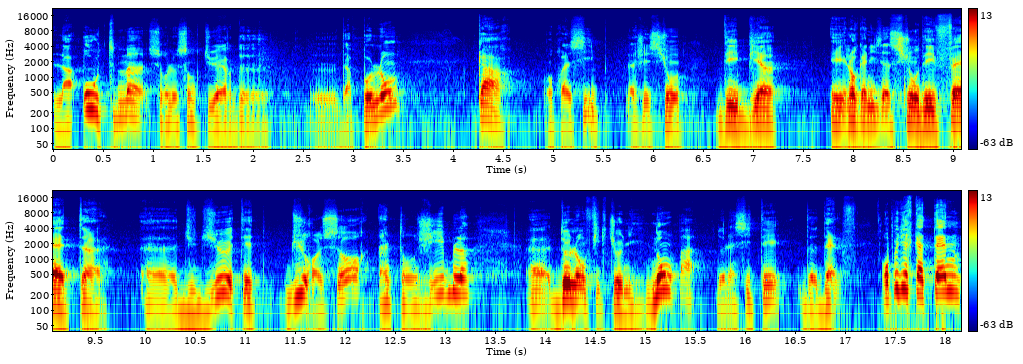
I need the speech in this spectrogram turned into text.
la haute main sur le sanctuaire d'Apollon, car en principe la gestion des biens et l'organisation des fêtes euh, du dieu étaient du ressort intangible euh, de l'Amphiktyonie, non pas de la cité de Delphes. On peut dire qu'Athènes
